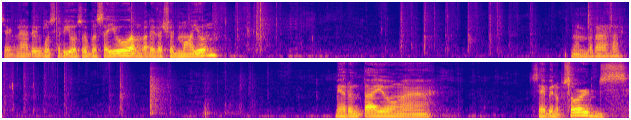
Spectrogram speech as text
Check natin kung seryoso ba sa'yo ang karelasyon mo ngayon. Limang baraha. Meron tayong ah, Seven of Swords.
